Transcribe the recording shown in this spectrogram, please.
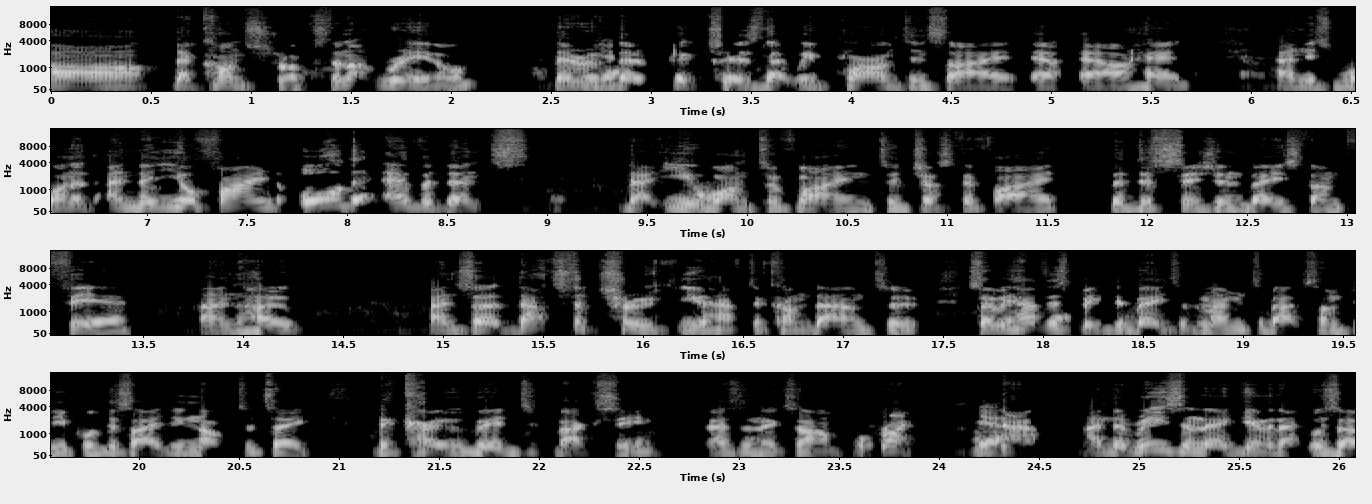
are they're constructs. They're not real. They're, yeah. they're pictures that we plant inside our head, and it's one of, and then you'll find all the evidence that you want to find to justify the decision based on fear and hope. And so that's the truth you have to come down to. So we have this big debate at the moment about some people deciding not to take the COVID vaccine, as an example. Right. Yeah. Now, and the reason they're giving that was a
